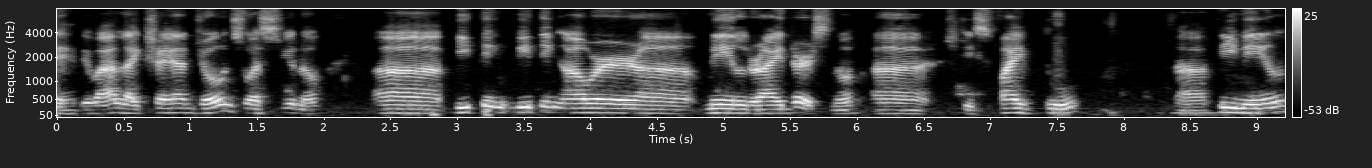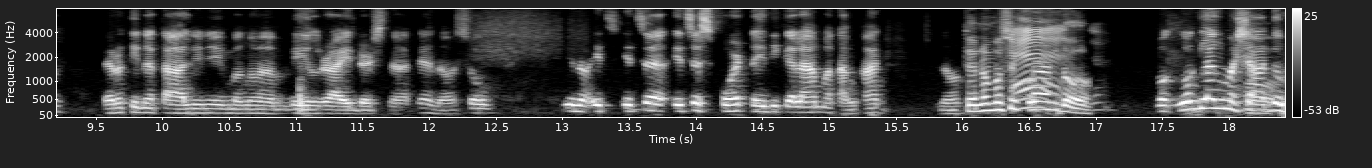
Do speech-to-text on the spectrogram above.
eh, di ba? Like Cheyenne Jones was, you know, uh, beating beating our uh, male riders, no? Uh, she's 5'2", uh, female, pero tinatalo niya yung mga male riders natin, no? So, you know, it's it's a it's a sport na hindi kailangan matangkad, no? Tinan mo si Brando. Wag wag lang masyado.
